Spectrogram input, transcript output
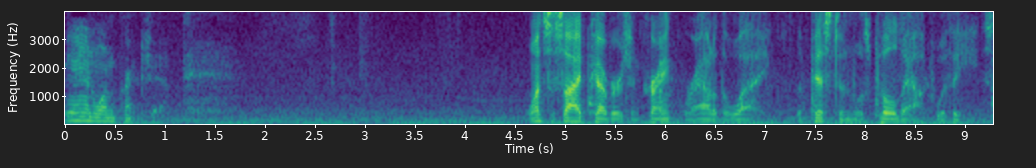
And one crankshaft. Once the side covers and crank were out of the way, the piston was pulled out with ease.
